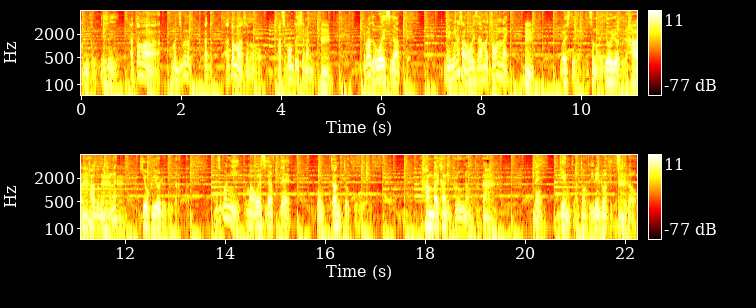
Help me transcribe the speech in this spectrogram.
組み込む。要するに頭は、まあ、自分の頭はそのパソコンと一緒なんで。うん、でまず OS があって。で皆さん OS あんまり変わらない、うん、OS というかその容量とかハ,、ード面のね、記憶容量とかあって。でそこに、まあ、OS があってこうガンとこう販売管理プログラムとか、うん、ね、ゲームとかどんどん入れるわけですけど、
